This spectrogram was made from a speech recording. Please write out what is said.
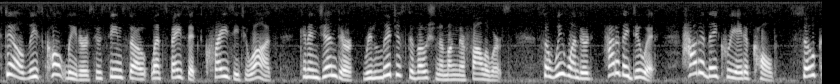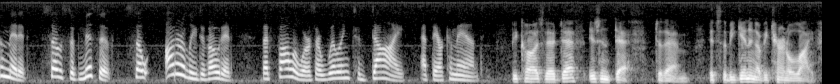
Still, these cult leaders who seem so, let's face it, crazy to us, can engender religious devotion among their followers. So we wondered, how do they do it? How do they create a cult so committed, so submissive, so utterly devoted that followers are willing to die at their command? Because their death isn't death to them. It's the beginning of eternal life.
